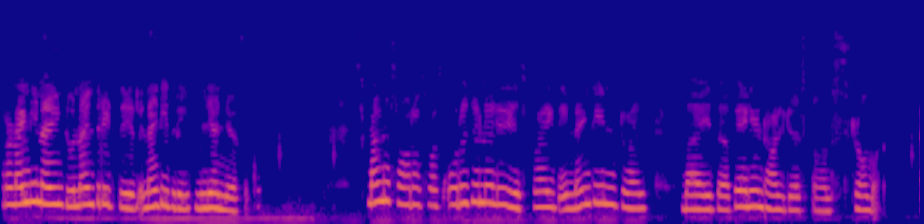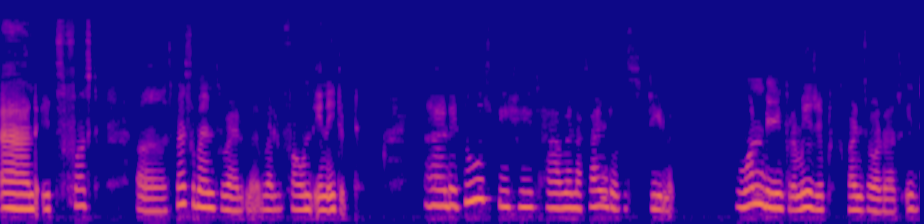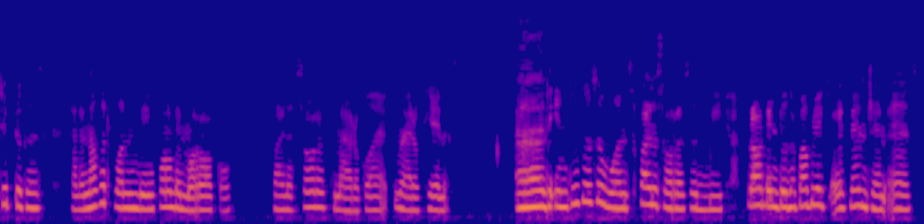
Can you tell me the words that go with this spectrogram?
around 99 to 93, 93 million years ago. Spinosaurus was originally described in 1912 by the paleontologist Ernst Stromer, and its first uh, specimens were, were found in Egypt. And two species have been assigned to this genus, one being from Egypt, Spinosaurus aegyptiacus, and another one being found in Morocco, Spinosaurus maroccanus and in 2001 spinosaurus would be brought into the public's attention as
